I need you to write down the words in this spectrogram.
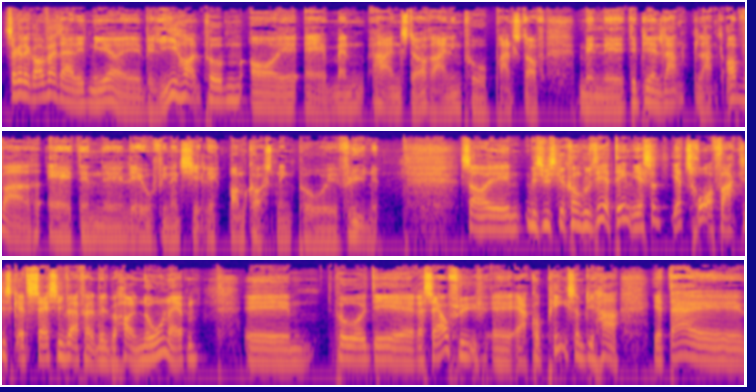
Så kan det godt være, at der er lidt mere øh, vedligehold på dem, og øh, at man har en større regning på brændstof, men øh, det bliver langt, langt opvejet af den øh, lave finansielle omkostning på øh, flyene. Så øh, hvis vi skal konkludere den, ja, så jeg tror faktisk, at SAS i hvert fald vil beholde nogen af dem. Øh, på det øh, reservefly øh, RKP, som de har, ja, der, øh,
